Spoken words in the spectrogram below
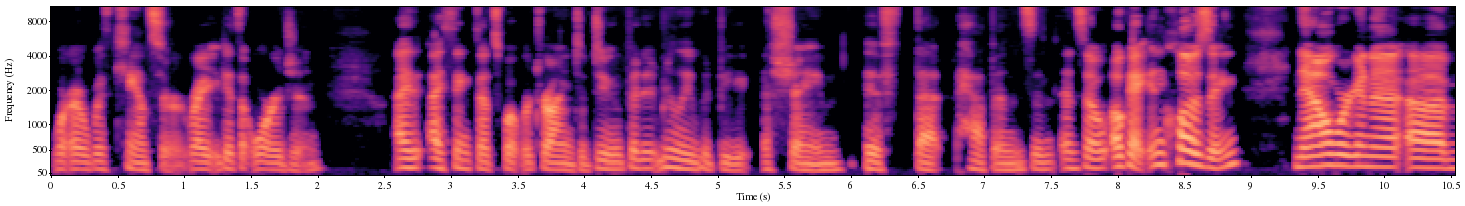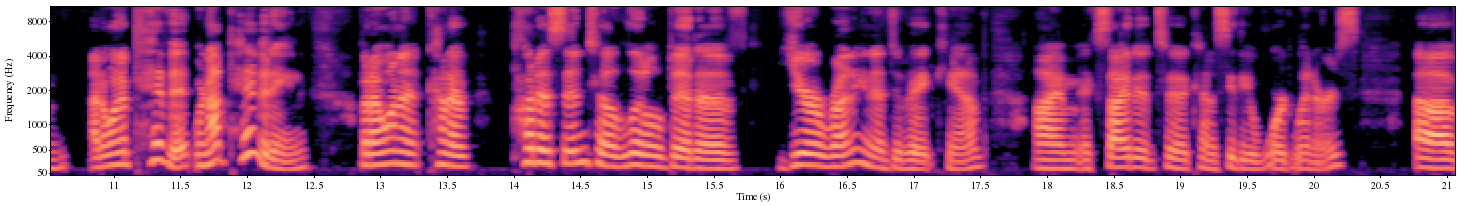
or with cancer, right? You get the origin. I, I think that's what we're trying to do, but it really would be a shame if that happens. And and so, okay, in closing, now we're gonna. Um, I don't want to pivot. We're not pivoting. But I want to kind of put us into a little bit of you're running a debate camp. I'm excited to kind of see the award winners. Uh,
